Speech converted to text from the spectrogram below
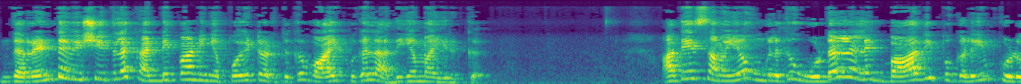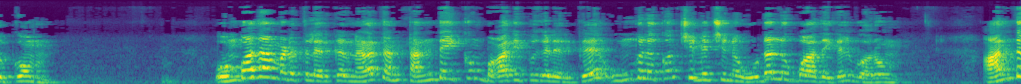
இந்த ரெண்டு விஷயத்துல கண்டிப்பா நீங்க போயிட்டு வரதுக்கு வாய்ப்புகள் அதிகமா இருக்கு. அதே சமயம் உங்களுக்கு உடல்நிலை பாதிப்புகளையும் கொடுக்கும். ஒன்பதாம் இடத்துல இருக்கிறதுனால தன் தந்தைக்கும் பாதிப்புகள் இருக்கு உங்களுக்கும் சின்ன சின்ன உடல் உபாதைகள் வரும். அந்த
